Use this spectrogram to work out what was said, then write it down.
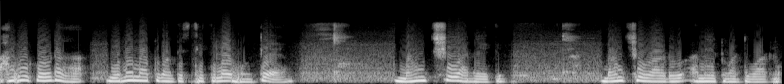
అవి కూడా విననటువంటి స్థితిలో ఉంటే మంచి అనేది మంచివాడు అనేటువంటి వాళ్ళు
